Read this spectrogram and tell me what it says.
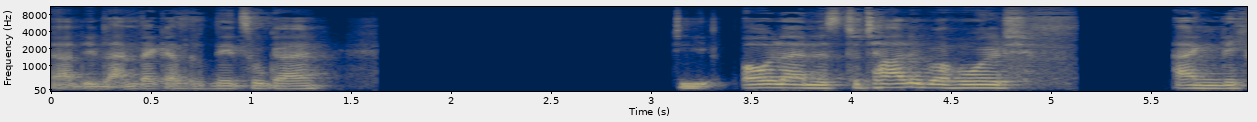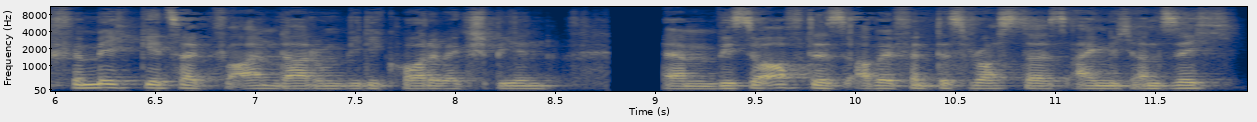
ja, die Linebacker sind nicht so geil. Die O-Line ist total überholt. Eigentlich für mich geht's halt vor allem darum, wie die Quarterbacks spielen. Ähm, wie so oft ist, aber ich finde, das Roster ist eigentlich an sich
